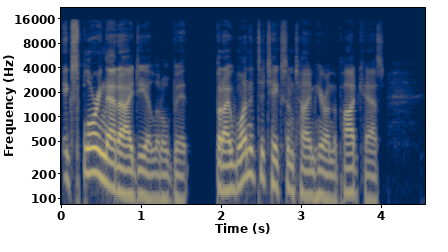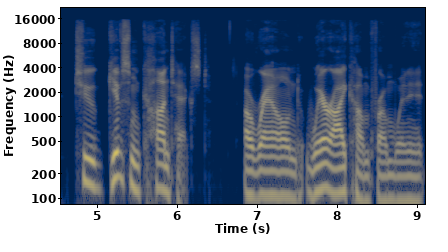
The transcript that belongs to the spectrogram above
exploring that idea a little bit, but I wanted to take some time here on the podcast to give some context around where I come from when it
